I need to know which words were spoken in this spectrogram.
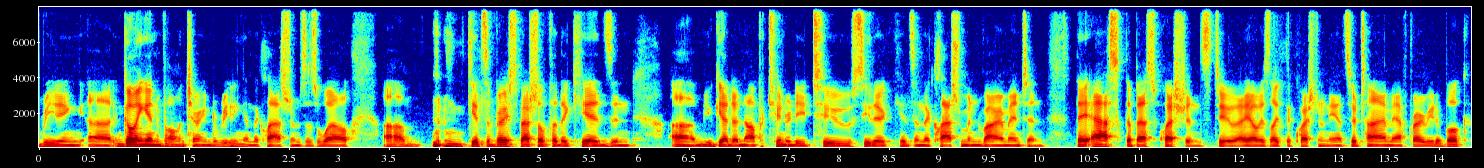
reading, uh, going in and volunteering to reading in the classrooms as well. Um, it's very special for the kids, and um, you get an opportunity to see their kids in the classroom environment, and they ask the best questions too. I always like the question and answer time after I read a book.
